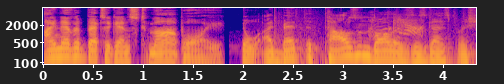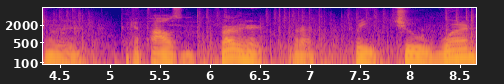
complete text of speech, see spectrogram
I never bet against Marboy. Yo, I bet a thousand dollars this guy's pushing over here. Like a thousand. Right over here. Look at. Three, two, one.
